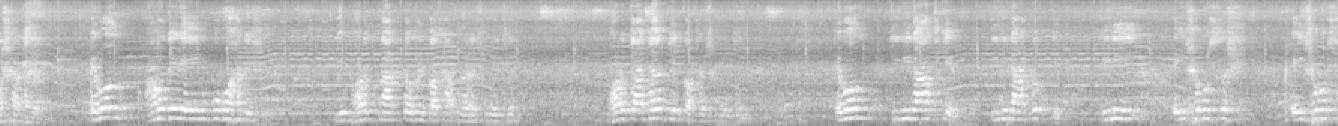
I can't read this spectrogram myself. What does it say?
অসাধারণ। এবং আমাদের এই উপমহাদেশে যে ভরতনাট্যমের কথা আপনারা শুনেছেন ভরত আচার্যের কথা শুনেছেন, এবং তিনি নাচকে তিনি নাটককে তিনি এই সমস্ত এই সমস্ত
